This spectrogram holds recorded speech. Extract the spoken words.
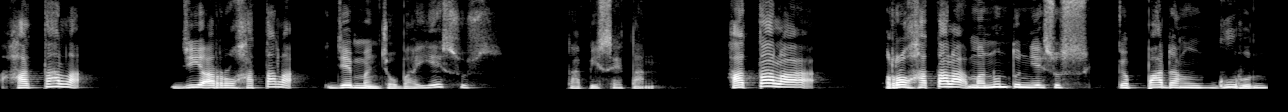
hatala jia roh hatala je mencoba Yesus. Tapi setan hatala roh hatala menuntun Yesus ke padang gurun.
